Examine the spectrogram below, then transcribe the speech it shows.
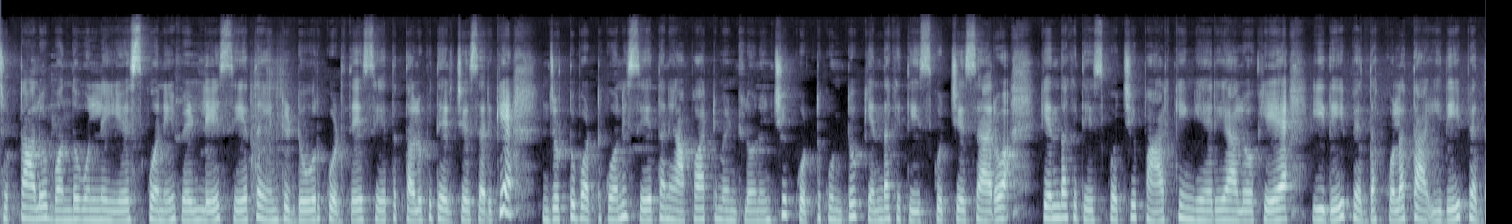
చుట్టాలు బంధువుల్ని వేసుకొని వెళ్ళి సీత ఇంటి డోర్ కొడితే సీత తలుపు తెరిచేసరికి జుట్టు పట్టుకొని సీతని అపార్ట్మెంట్లో నుంచి కొట్టుకుంటూ కిందకి తీసుకొచ్చేశారు. కిందకి తీసుకొచ్చి పార్కింగ్ ఏరియాలోకి ఇది పెద్ద కులత ఇది పెద్ద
